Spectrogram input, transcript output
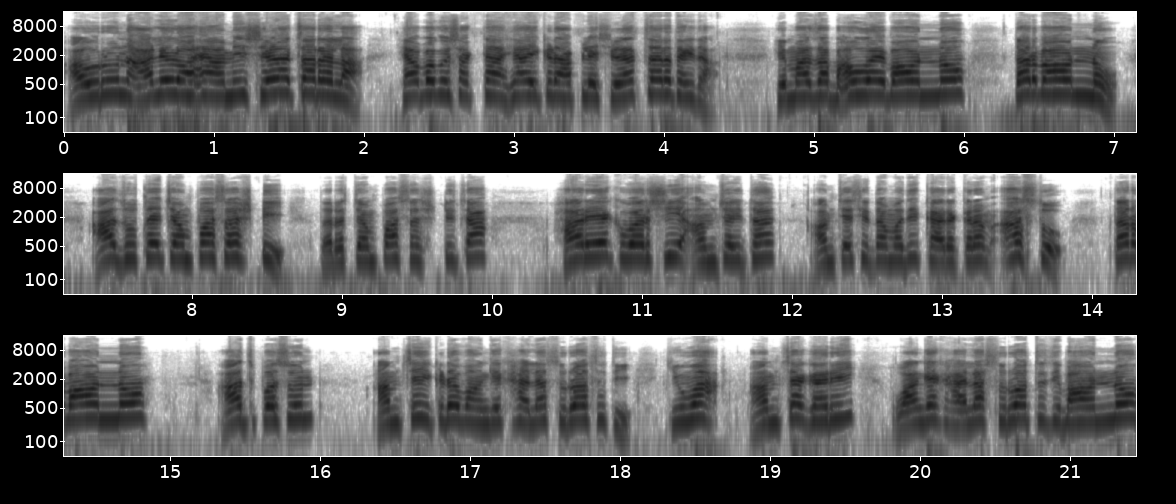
आवरून आलेलो आहे आम्ही शेळ्या चारायला. ह्या बघू शकता ह्या इकडे आपल्या शेळ्या चारत आहेत. हे माझा भाऊ आहे भावांनो. तर भावांनो आज होते चंपाषष्ठी. तर चंपाषष्ठीचा हर एक वर्षी आमच्या इथं आमच्या शेतामध्ये कार्यक्रम असतो. तर भावांनो आजपासून आमच्या इकडे वांगे खायला सुरुवात होती किंवा आमच्या घरी वांगे खायला सुरुवात होती भावांनो.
